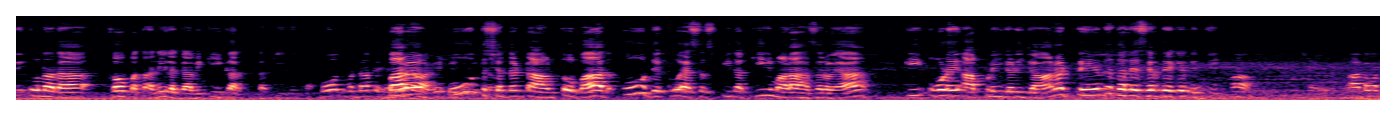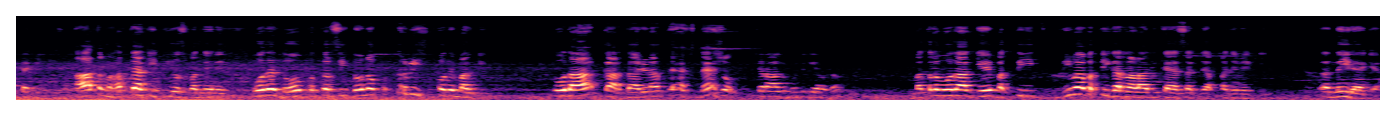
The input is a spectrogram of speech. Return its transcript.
ਤੇ ਉਹਨਾਂ ਦਾ ਥੋ ਪਤਾ ਨਹੀਂ ਲੱਗਾ ਵੀ ਕੀ ਕਰ ਦਿੱਤਾ ਕੀ ਨਹੀਂ ਕਰ ਬਹੁਤ ਵੱਡਾ ਪਰ ਉਹ। ਤਸ਼ੱਦਦ ਢਾਣ ਤੋਂ ਬਾਅਦ ਉਹ ਦੇਖੋ ਐਸਐਸਪੀ ਦਾ ਕੀ ਮਾੜਾ ਅਸਰ ਹੋਇਆ ਕਿ ਉਹਨੇ ਆਪਣੀ ਜਿਹੜੀ ਜਾਨ ਆ ਟ੍ਰੇਨ ਦੇ ਥੱਲੇ ਸਿਰ ਦੇ ਕੇ ਦਿੱਤੀ। ਹਾਂ ਆਤਮ ਹੱਤਿਆ ਕੀਤੀ ਸੀ। ਆਤਮ ਹੱਤਿਆ ਕੀਤੀ ਉਸ ਬੰਦੇ ਨੇ। ਉਹਦੇ ਦੋ ਪੁੱਤਰ ਸੀ ਦੋਨੋਂ ਪੁੱਤਰ ਵੀ ਉਹਦੇ ਮਰ ਗਏ। ਉਹਦਾ ਘਰ ਦਾ ਜਿਹੜਾ ਤਹਿਸ਼ ਨਹਿਸ਼ ਹੋ। ਚਿਰਾਗ ਬੁਝ ਗਿਆ ਉਹਦਾ। ਮਤਲਬ ਉਹਦਾ ਅੱਗੇ ਬੱਤੀ ਦੀਵਾ ਬੱਤੀ ਕਰਨ ਵਾਲਾ ਨਹੀਂ ਕਹਿ ਸਕਦੇ ਆਪਾਂ ਜਿਵੇਂ ਕਿ ਨਹੀਂ ਰਹਿ ਗਿਆ।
